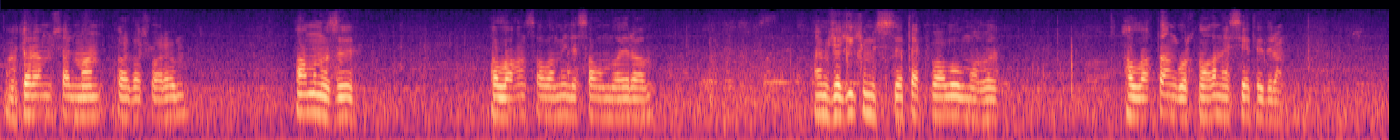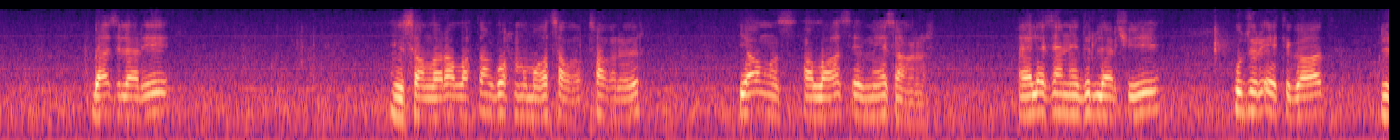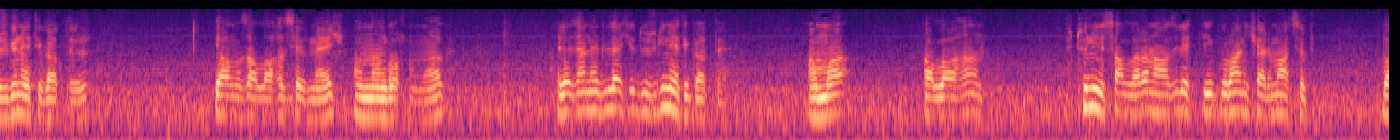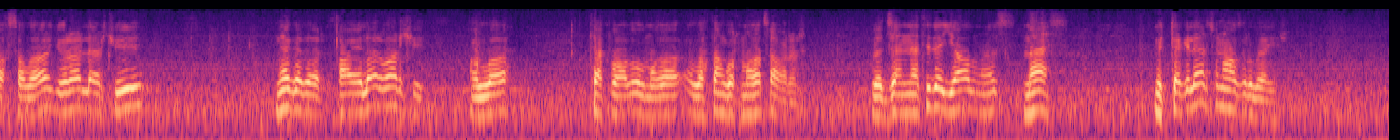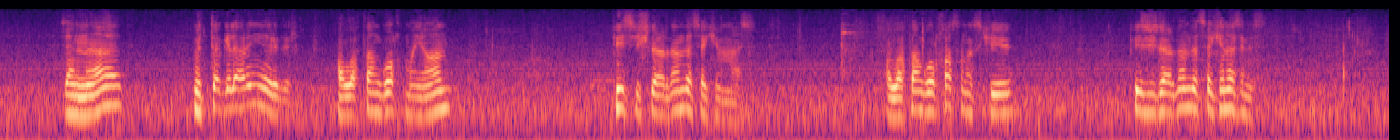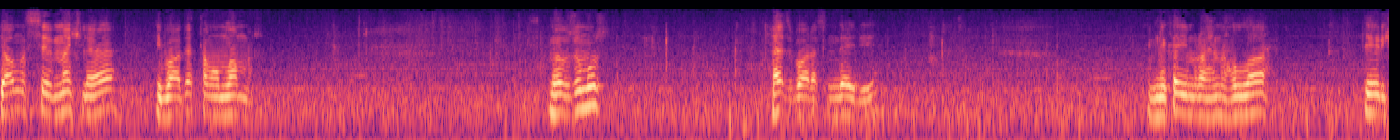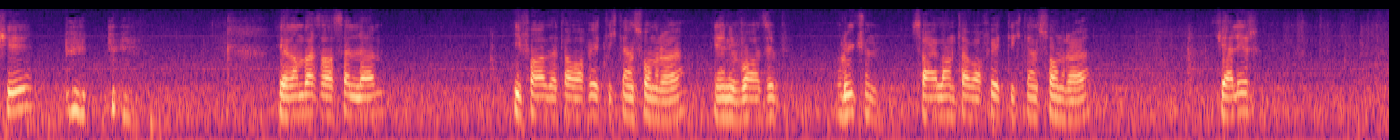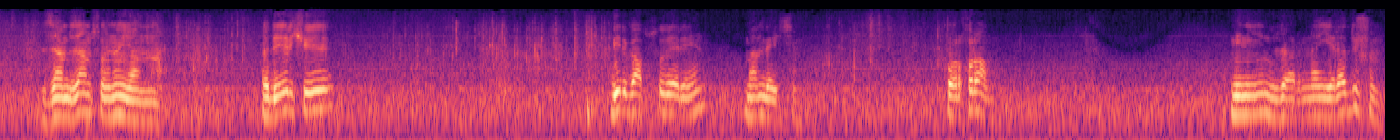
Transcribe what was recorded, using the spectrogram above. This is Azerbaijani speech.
Möhtərəm müsəlman qardaşlarım, hamınızı Allahın salamı ilə salamlayıram. Həmişəki kimi sizə təqvalı olmağı, Allahdan qorxmağı nəsiyyət edirəm. Bəziləri insanları Allahdan qorxmamağa çağırır, yalnız Allahı sevməyə çağırır. Hələ zənn edirlər ki, bu cür etiqad düzgün etiqaddır. Yalnız Allahı sevmək, ondan qorxmamaq. Elə zənn edirlər ki, düzgün etiqaddır. Amma Allahın bütün insanlara nazil etdiyi Quran-ı kərimi açıb baxsalar, görərlər ki, nə qədər ayələr var ki, Allah təqvalı olmağa, Allahdan qorxmağa çağırır və cənnəti də yalnız məhz müttəqilər üçün hazırlayır. Cənnət müttəqilərin yeridir. Allahdan qorxmayan pis işlərdən də çəkinməz. Allahdan qorxasınız ki, pis işlərdən də çəkinəsiniz. Yalnız sevməklə ibadət tamamlanmır. Mövzumuz həc barəsində idi. İbn-i Qeym Rahiməhullah deyir ki, Peyğəmbər s.ə.v ifadə təvafı etdikdən sonra, yəni vacib, rükün sayılan təvafı etdikdən sonra gəlir zəmzəm suyunun yanına və deyir ki, bir qap su verin, mən də içim. Qorxuram, miniyin üzərindən yerə düşüm,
